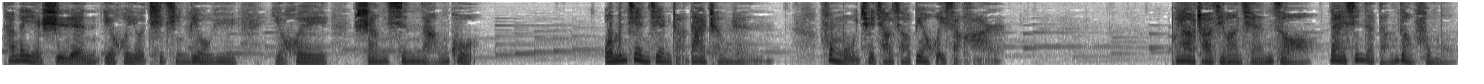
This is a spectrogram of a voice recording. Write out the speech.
他们也是人，也会有七情六欲，也会伤心难过。我们渐渐长大成人，父母却悄悄变回小孩儿。不要着急往前走，耐心的等等父母，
